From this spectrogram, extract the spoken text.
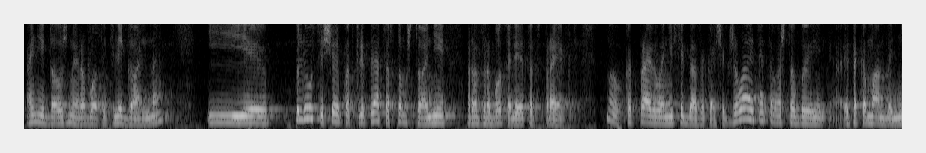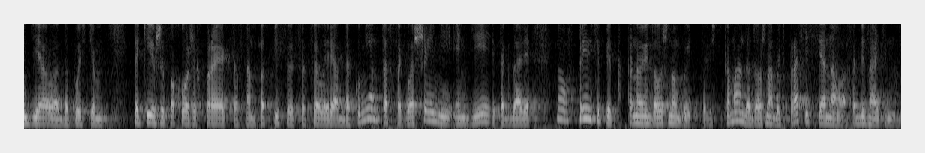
они должны работать легально. И плюс еще и подкрепляться в том, что они разработали этот проект. Ну, как правило, не всегда заказчик желает этого, чтобы эта команда не делала, допустим, таких же похожих проектов, там подписывается целый ряд документов, соглашений, NDA а и так далее. Но, в принципе, так оно и должно быть. То есть команда должна быть профессионалов обязательно.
